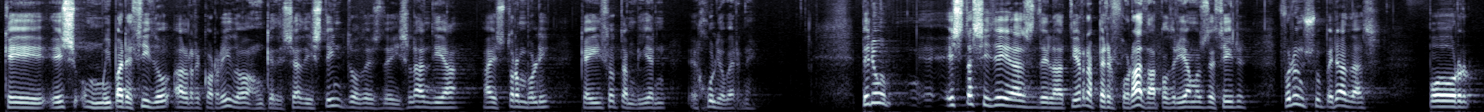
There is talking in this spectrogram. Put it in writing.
que es muy parecido al recorrido, aunque sea distinto desde Islandia a Stromboli, que hizo también eh, Julio Verne. Pero estas ideas de la Tierra perforada, podríamos decir, fueron superadas por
